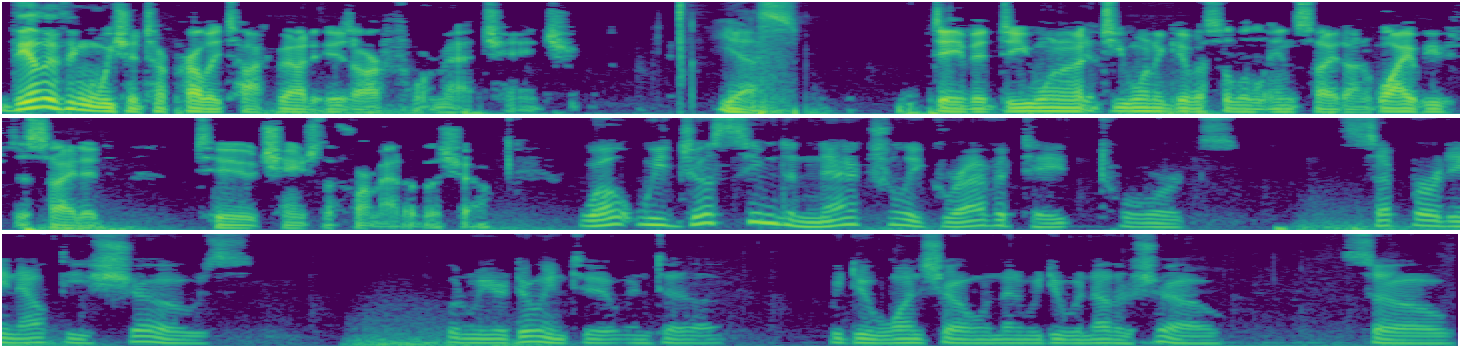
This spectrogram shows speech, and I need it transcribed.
the other thing we should t- probably talk about is our format change. Yes. David, do you want to do you want to give us a little insight on why we've decided to change the format of the show? Well, we just seem to naturally gravitate towards separating out these shows when we are doing two into we do one show and then we do another show. So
